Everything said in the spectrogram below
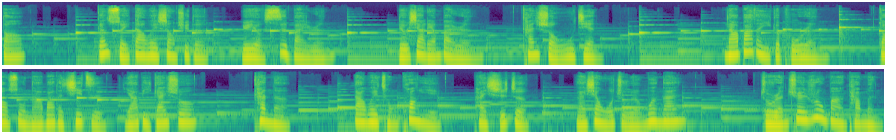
刀。跟随大卫上去的约有四百人，留下两百人看守物件。拿巴的一个仆人。告诉拿巴的妻子雅比该说：“看哪，大卫从旷野派使者来向我主人问安，主人却辱骂他们。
